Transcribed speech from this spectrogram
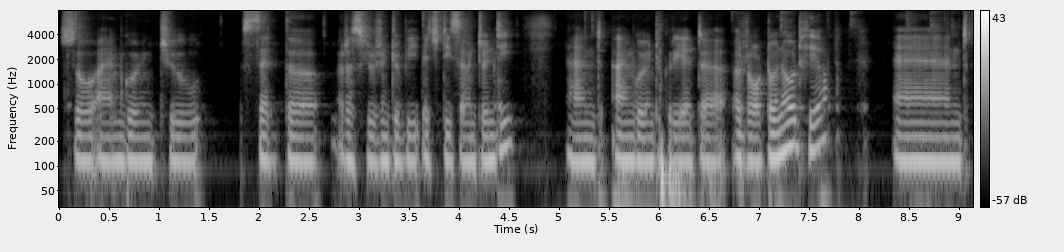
So I'm going to set the resolution to be HD 720 and I'm going to create a, a roto node here and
